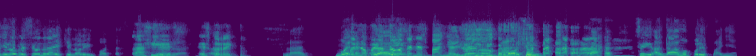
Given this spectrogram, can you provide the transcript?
que no presiona es que no le importa. Así es, es correcto. Bueno, pero andabas en España y luego... Sí, sí, perdón. Sí, andábamos por España.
